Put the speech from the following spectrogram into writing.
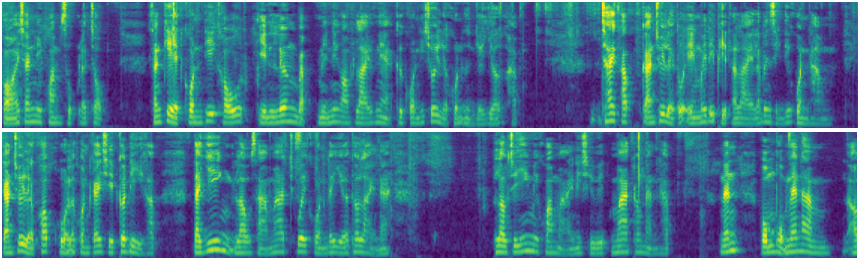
ขอให้ฉันมีความสุขแล้วจบ สังเกตคนที่เขาอินเรื่องแบบ meaning of life เนี่ย คือคนที่ช่วยเหลือคนอื่นเยอะๆครับ ใช่ครับ การช่วยเหลือตัวเองไม่ได้ผิดอะไร และเป็นสิ่งที่ควรทำการช่วยเหลือครอบครัวและคนใกล้ชิดก็ดีครับ แต่ยิ่งเราสามารถช่วยคนได้เยอะเท่าไหร่นะ เราจะยิ่งมีความหมายในชีวิตมากเท่านั้นครับนั้นผมผมแนะนำเอา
